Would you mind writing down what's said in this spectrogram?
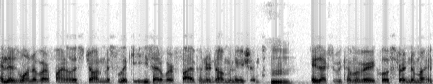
and there's one of our finalists, John Mislicki. He's had over 500 nominations. Hmm. He's actually become a very close friend of mine.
